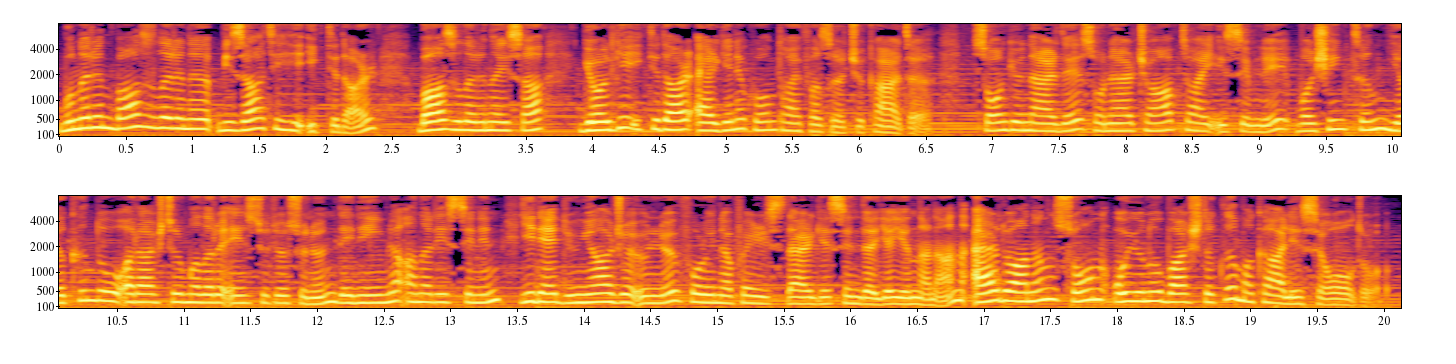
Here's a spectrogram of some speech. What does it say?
Bunların bazılarını bizatihi iktidar, bazılarını ise gölge iktidar Ergenekon tayfası çıkardı. Son günlerde Soner Çağaptay isimli Washington Yakın Doğu Araştırmaları Enstitüsü'nün deneyimli analistinin yine dünyaca ünlü Foreign Affairs dergisinde yayınlanan Erdoğan'ın son oyunu başlıklı makalesi oldu.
